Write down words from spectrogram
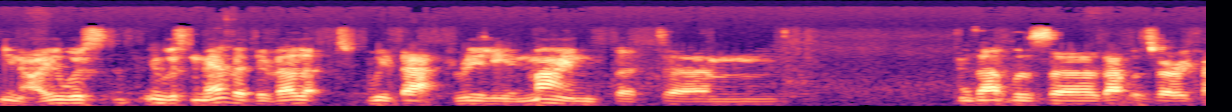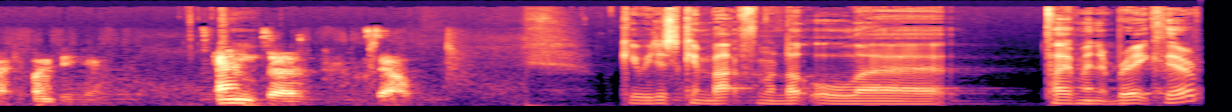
you know, it was it was never developed with that really in mind, but um, that was uh, that was very gratifying to hear and to sell. Okay, we just came back from a little uh, five minute break there.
